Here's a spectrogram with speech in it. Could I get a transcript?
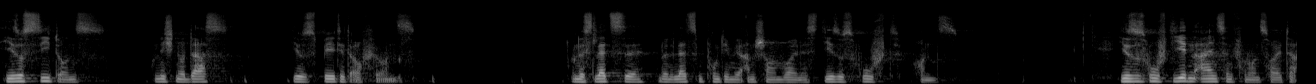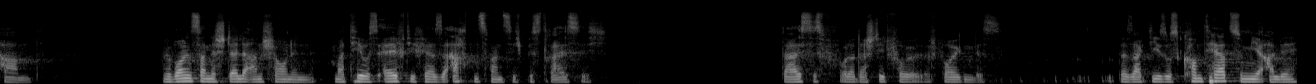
Jesus sieht uns und nicht nur das, Jesus betet auch für uns. Und das letzte oder der letzte Punkt, den wir anschauen wollen, ist, Jesus ruft uns. Jesus ruft jeden Einzelnen von uns heute Abend. Wir wollen uns eine Stelle anschauen in Matthäus 11, die Verse 28 bis 30. da ist es oder da steht folgendes. Da sagt Jesus, kommt her zu mir alle,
